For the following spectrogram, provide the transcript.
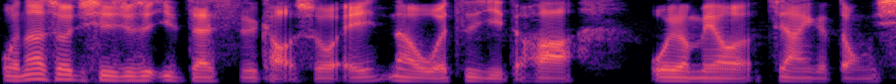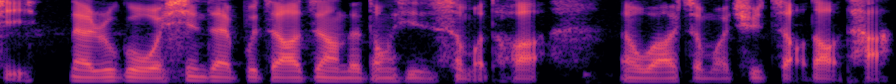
我那时候其实就是一直在思考说，哎，那我自己的话。我有没有这样一个东西？那如果我现在不知道这样的东西是什么的话，那我要怎么去找到它？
